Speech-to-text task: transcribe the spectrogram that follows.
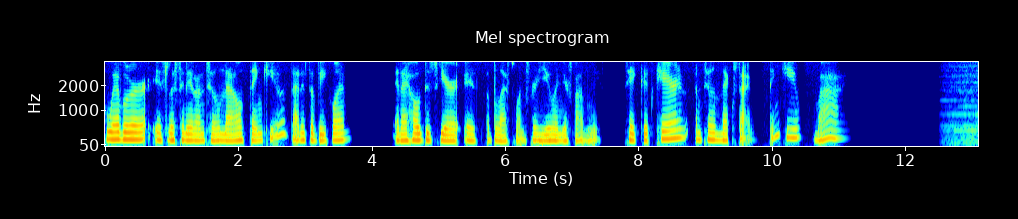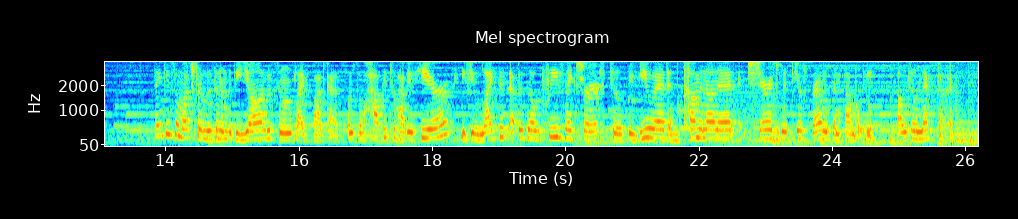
whoever is listening until now, thank you. That is a big one. And I hope this year is a blessed one for you and your family. Take good care. Until next time. Thank you. Bye. Thank you so much for listening to the Beyond Resilience Life podcast. I'm so happy to have you here. If you like this episode, please make sure to review it and comment on it and share it with your friends and family. Until next time.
